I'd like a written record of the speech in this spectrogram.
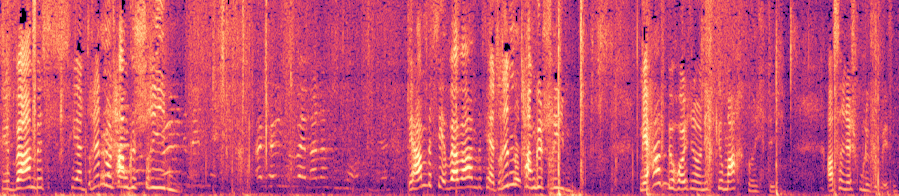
Wir waren bisher drin und haben geschrieben. Wir, haben bisher, wir waren bisher drin und haben geschrieben. Mehr haben wir heute noch nicht gemacht, richtig. Außer in der Schule gewesen.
